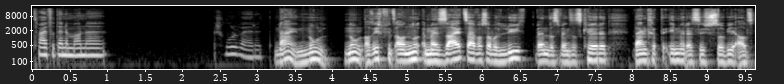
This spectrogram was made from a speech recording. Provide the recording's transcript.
zwei von diesen Männern schwul wären. Nein, null. Null. Also ich finde es auch null. Man sagt es einfach so, aber Leute, wenn, das, wenn sie das hören, denken immer, es ist so wie als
